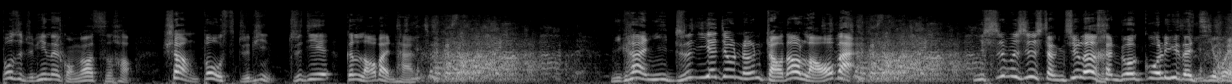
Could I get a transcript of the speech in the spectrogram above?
？Boss 直聘的广告词好，上 Boss 直聘直接跟老板谈。你看你直接就能找到老板，你是不是省去了很多过滤的机会？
